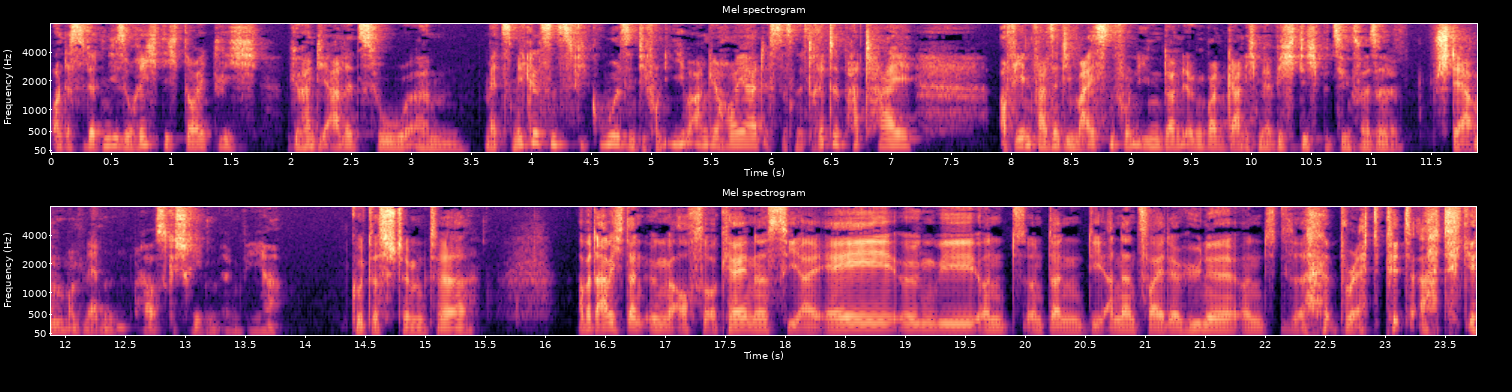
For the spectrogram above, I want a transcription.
Und es wird nie so richtig deutlich, gehören die alle zu ähm, Metz Mickelsons Figur? Sind die von ihm angeheuert? Ist das eine dritte Partei? Auf jeden Fall sind die meisten von ihnen dann irgendwann gar nicht mehr wichtig, beziehungsweise sterben und werden rausgeschrieben irgendwie, ja. Gut, das stimmt, ja. Aber da habe ich dann irgendwie auch so, okay, ne, CIA irgendwie und, und dann die anderen zwei der Hühne und dieser Brad Pitt-artige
